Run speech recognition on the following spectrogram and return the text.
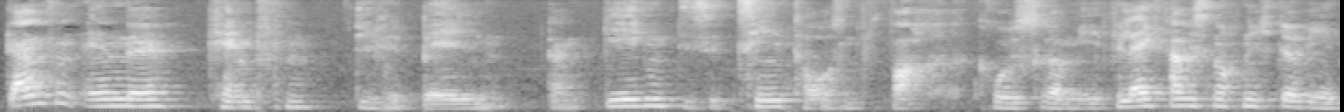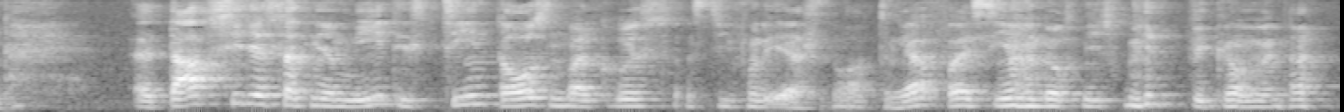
ganz am Ende kämpfen die Rebellen dann gegen diese 10.000-fach größere Armee. Vielleicht habe ich es noch nicht erwähnt. Äh, Darth Sidious hat eine Armee, die ist 10.000 mal größer als die von der ersten Ordnung, ja, falls jemand noch nicht mitbekommen hat.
